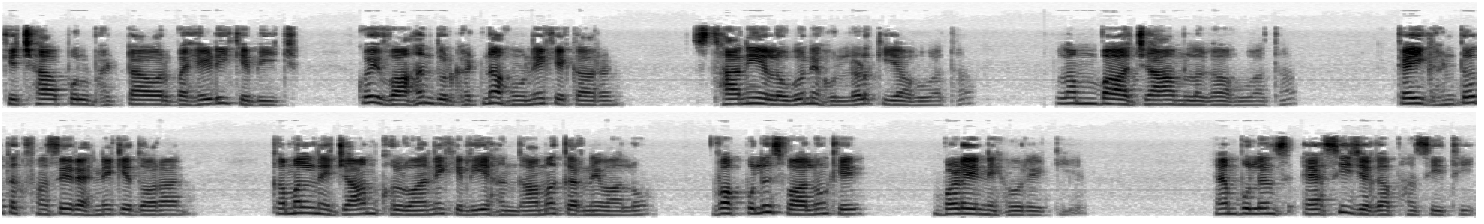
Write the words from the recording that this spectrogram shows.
किछा पुल भट्टा और बहेड़ी के बीच कोई वाहन दुर्घटना होने के कारण स्थानीय लोगों ने हुल्लड़ किया हुआ था। लंबा जाम लगा हुआ था। कई घंटों तक फंसे रहने के दौरान कमल ने जाम खुलवाने के लिए हंगामा करने वालों व पुलिस वालों के बड़े निहोरे किए। एंबुलेंस ऐसी जगह फंसी थी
